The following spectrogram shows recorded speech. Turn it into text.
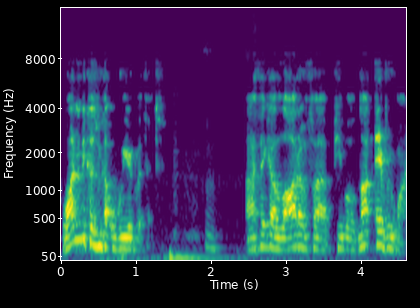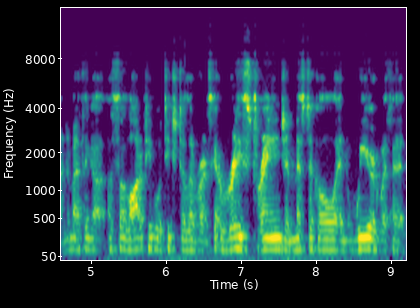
One, because we got weird with it. I think a lot of uh, people, not everyone, but I think a, a, lot of people who teach deliverance get really strange and mystical and weird with it,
